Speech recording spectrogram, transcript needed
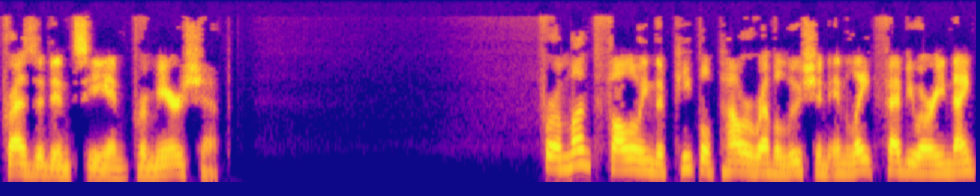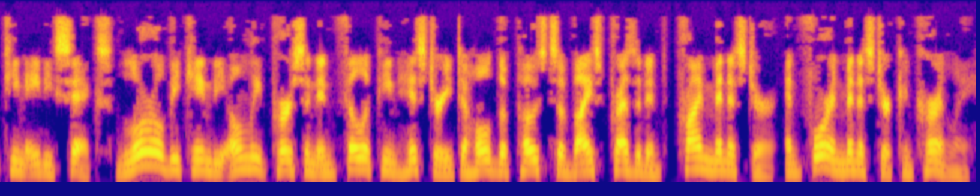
Presidency and Premiership For a month following the People Power Revolution in late February 1986, Laurel became the only person in Philippine history to hold the posts of Vice President, Prime Minister, and Foreign Minister concurrently.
